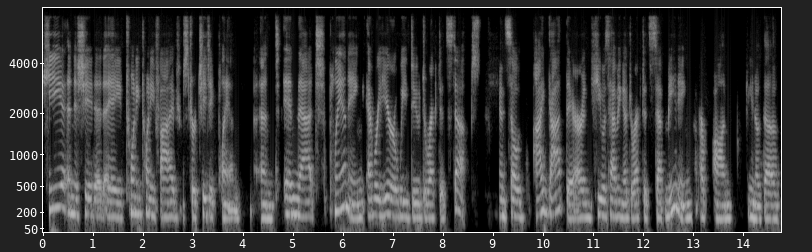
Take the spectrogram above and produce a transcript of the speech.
he initiated a 2025 strategic plan. And in that planning, every year we do directed steps. And so I got there and he was having a directed step meeting on, you know, the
